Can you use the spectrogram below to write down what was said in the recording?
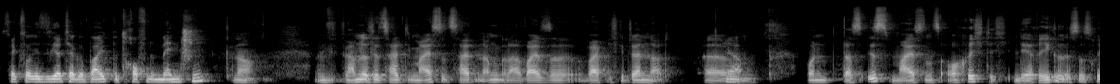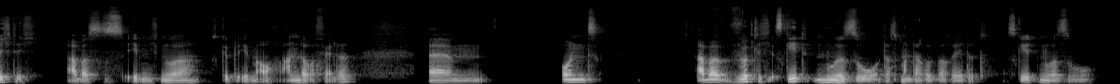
sexualisierter Gewalt betroffene Menschen. Genau. Und wir haben das jetzt halt die meiste Zeit in irgendeiner Weise weiblich gegendert. Ähm, Ja. Und das ist meistens auch richtig. In der Regel ist es richtig. Aber es ist eben nicht nur, es gibt eben auch andere Fälle. Ähm, und aber wirklich, es geht nur so, dass man darüber redet. Es geht nur so.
